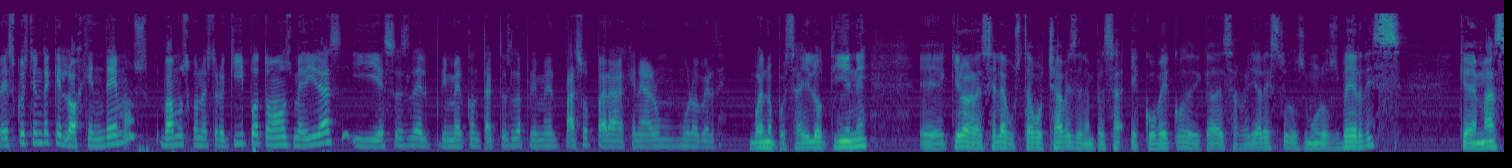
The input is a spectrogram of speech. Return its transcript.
es cuestión de que lo agendemos, vamos con nuestro equipo, tomamos medidas y ese es el primer contacto, es el primer paso para generar un muro verde. Bueno, pues ahí lo tiene. Eh, quiero agradecerle a Gustavo Chávez de la empresa Ecobeco dedicada a desarrollar esto, los muros verdes, que además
